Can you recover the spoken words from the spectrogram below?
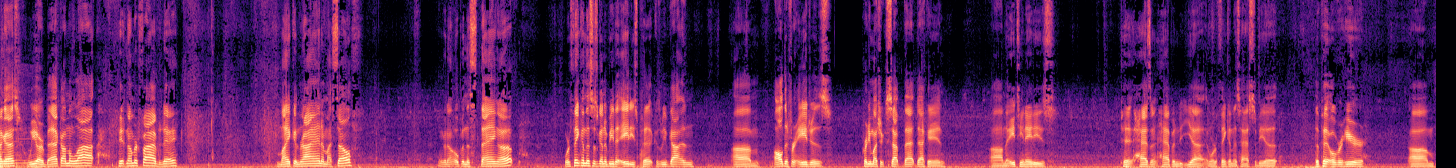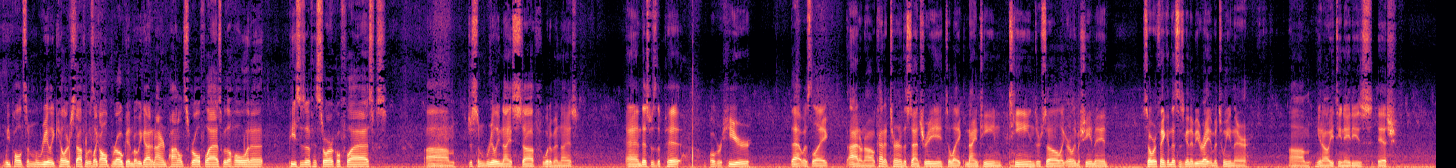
Hi guys, we are back on the lot. Pit number five today. Mike and Ryan and myself. I'm gonna open this thing up. We're thinking this is gonna be the 80s pit because we've gotten um, all different ages pretty much except that decade. Um, the 1880s pit hasn't happened yet and we're thinking this has to be it. The pit over here um, we pulled some really killer stuff. It was like all broken, but we got an iron pontiled scroll flask with a hole in it, pieces of historical flasks, um, just some really nice stuff. Would have been nice. And this was the pit over here that was like, I don't know, kind of turn of the century to like 19 teens or so, like early machine made. So we're thinking this is going to be right in between there, um, you know, 1880s ish.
